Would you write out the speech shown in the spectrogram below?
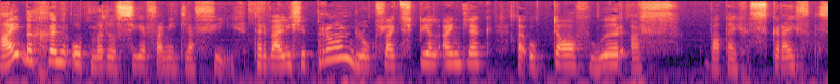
hy begin op middel C van die klavier, terwyl die sopraan blokfluit speel eintlik 'n oktaaf hoër as wat hy geskryf is.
